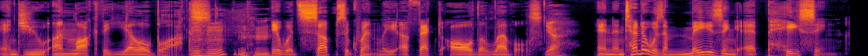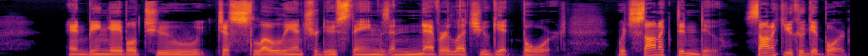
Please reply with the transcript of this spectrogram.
and you unlock the yellow blocks, hmm Mm-hmm. it would subsequently affect all the levels. yeah, And Nintendo was amazing at pacing and being able to just slowly introduce things and never let you get bored, which Sonic didn't do. Sonic, you could get bored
